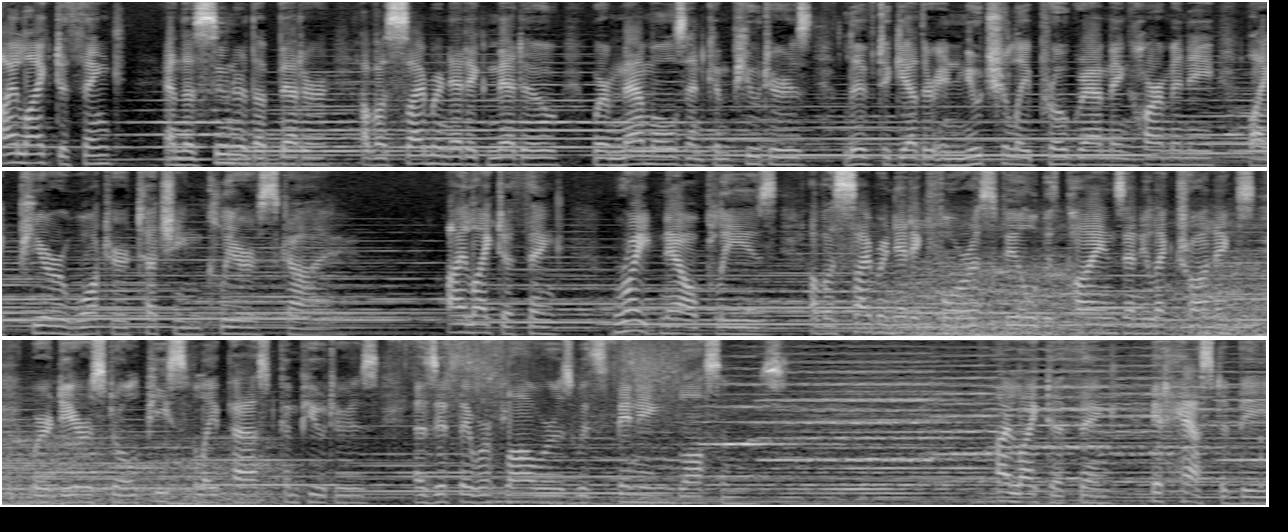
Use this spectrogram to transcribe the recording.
I like to think, and the sooner the better, of a cybernetic meadow where mammals and computers live together in mutually programming harmony like pure water touching clear sky. I like to think, right now, please, of a cybernetic forest filled with pines and electronics where deer stroll peacefully past computers as if they were flowers with spinning blossoms. I like to think it has to be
